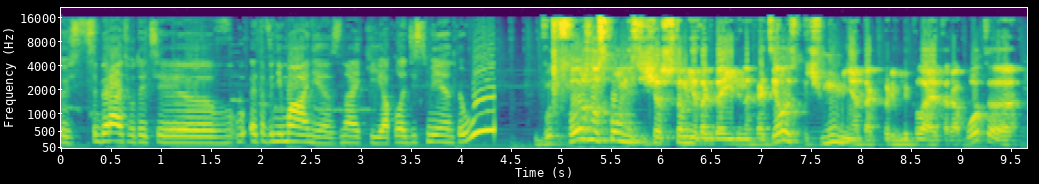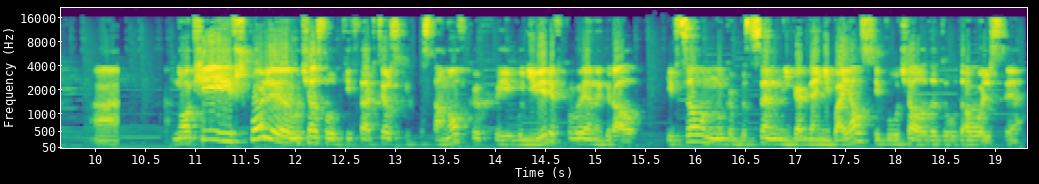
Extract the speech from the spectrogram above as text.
то есть собирать вот эти, это внимание, знаки, аплодисменты, сложно вспомнить сейчас, что мне тогда именно хотелось, почему меня так привлекла эта работа. А, но вообще я и в школе участвовал в каких-то актерских постановках, и в универе в КВН играл. И в целом, ну, как бы сцены никогда не боялся и получал от этого удовольствие.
